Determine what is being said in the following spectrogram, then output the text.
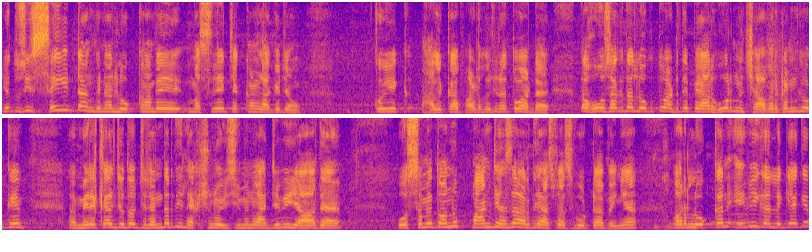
ਜੇ ਤੁਸੀਂ ਸਹੀ ਢੰਗ ਨਾਲ ਲੋਕਾਂ ਦੇ ਮਸਲੇ ਚੱਕਣ ਲੱਗ ਜਾਓ ਕੋਈ ਇੱਕ ਹਲਕਾ ਫੜ ਲਓ ਜਿਹੜਾ ਤੁਹਾਡਾ ਹੈ, ਤਾਂ ਹੋ ਸਕਦਾ ਲੋਕ ਤੁਹਾਡੇ ਤੇ ਪਿਆਰ ਹੋਰ ਨਛਾਵਰ ਕਰਨ ਕਿਉਂਕਿ ਅ, ਮੇਰੇ ਖਿਆਲ ਜਦੋਂ ਜਲੰਧਰ ਦੀ ਇਲੈਕਸ਼ਨ ਹੋਈ ਸੀ ਮੈਨੂੰ ਅੱਜ ਵੀ ਯਾਦ ਹੈ ਉਸ ਸਮੇਂ ਤੁਹਾਨੂੰ 5000 ਦੇ ਆਸ-ਪਾਸ ਵੋਟਾਂ ਪਈਆਂ ਔਰ ਲੋਕਾਂ ਨੇ ਇਹ ਵੀ ਗੱਲ ਕਿਹਾ ਕਿ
